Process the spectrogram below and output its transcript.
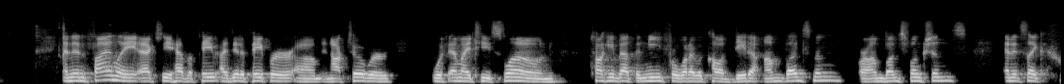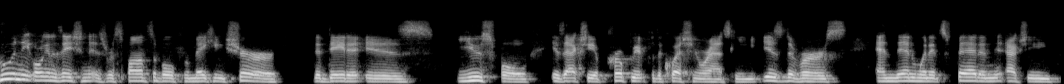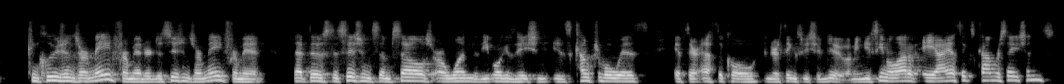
And then finally, actually have a paper, I did a paper um, in October with MIT Sloan talking about the need for what I would call data ombudsman or ombuds functions. And it's like who in the organization is responsible for making sure the data is useful, is actually appropriate for the question we're asking, is diverse, and then when it's fed and actually conclusions are made from it or decisions are made from it, that those decisions themselves are one that the organization is comfortable with, if they're ethical and there are things we should do. I mean, you've seen a lot of AI ethics conversations,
